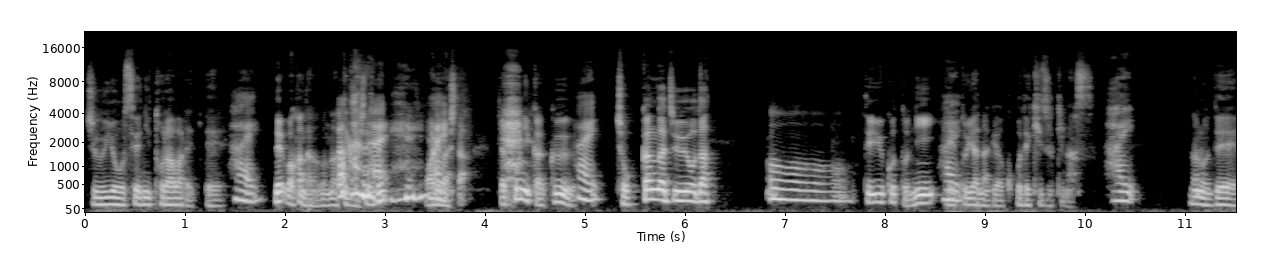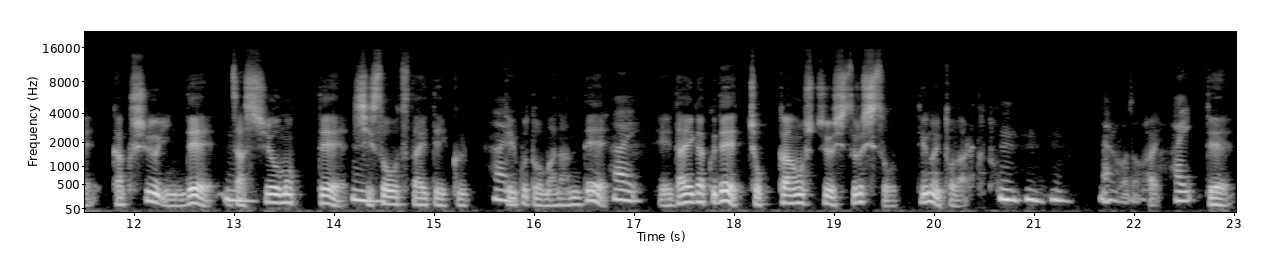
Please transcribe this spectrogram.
重要性にとらわれて、はい。で分かんなくなってきましたね。終わりました。じゃあとにかくはい。直感が重要だっていうことに、はい。えっと柳はここで気づきます。はい。なので学習院で雑誌を持ってうん。思想を伝えていくはっていうことを学んで、はい。えー大学で直感を重視する思想っていうのにとらわれたと。うんうんうん。なるほど。はい。はい。で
